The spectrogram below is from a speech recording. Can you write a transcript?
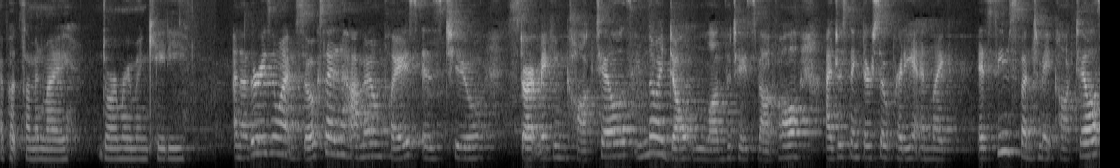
I put some in my dorm room and Katie Another reason why I'm so excited to have my own place is to start making cocktails. Even though I don't love the taste of alcohol, I just think they're so pretty and like it seems fun to make cocktails.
